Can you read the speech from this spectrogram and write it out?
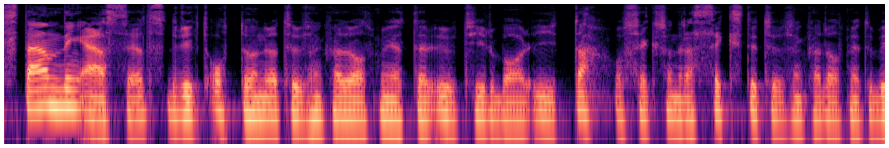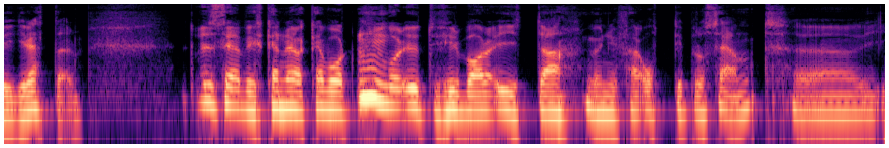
standing assets drygt 800 000 kvadratmeter uthyrbar yta och 660 000 kvadratmeter byggrätter. Det vill säga vi kan öka vårt, vår uthyrbara yta med ungefär 80 procent eh,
